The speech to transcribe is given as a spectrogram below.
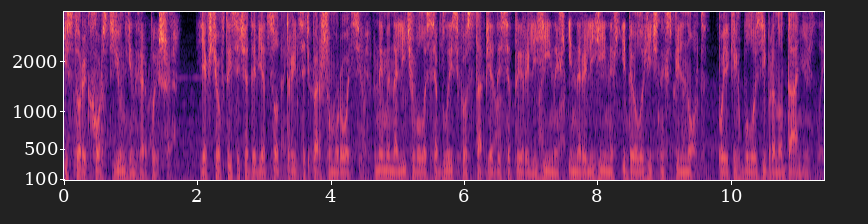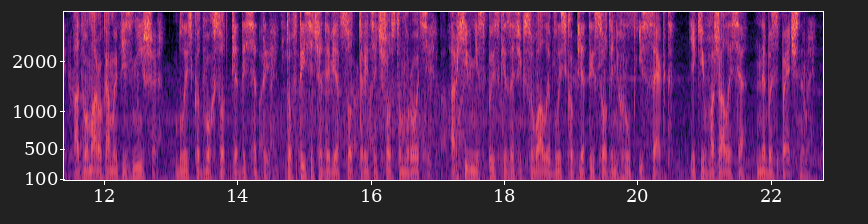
Історик Хорст Юнгінгер пише: якщо в 1931 році ними налічувалося близько 150 релігійних і нерелігійних ідеологічних спільнот, по яких було зібрано дані, а двома роками пізніше близько 250, то в 1936 році архівні списки зафіксували близько п'яти сотень груп і сект, які вважалися небезпечними.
